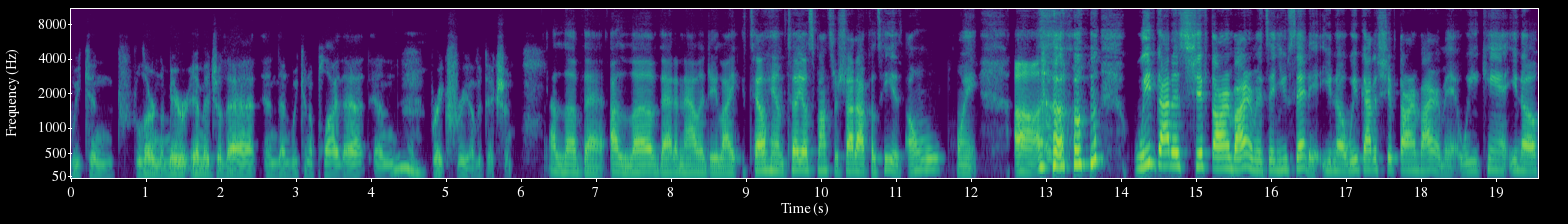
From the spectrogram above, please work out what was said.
We can learn the mirror image of that, and then we can apply that and mm. break free of addiction. I love that. I love that analogy. Like, tell him, tell your sponsor, shout out because he is on point. Uh, we've got to shift our environments, and you said it. You know, we've got to shift our environment. We can't, you know,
